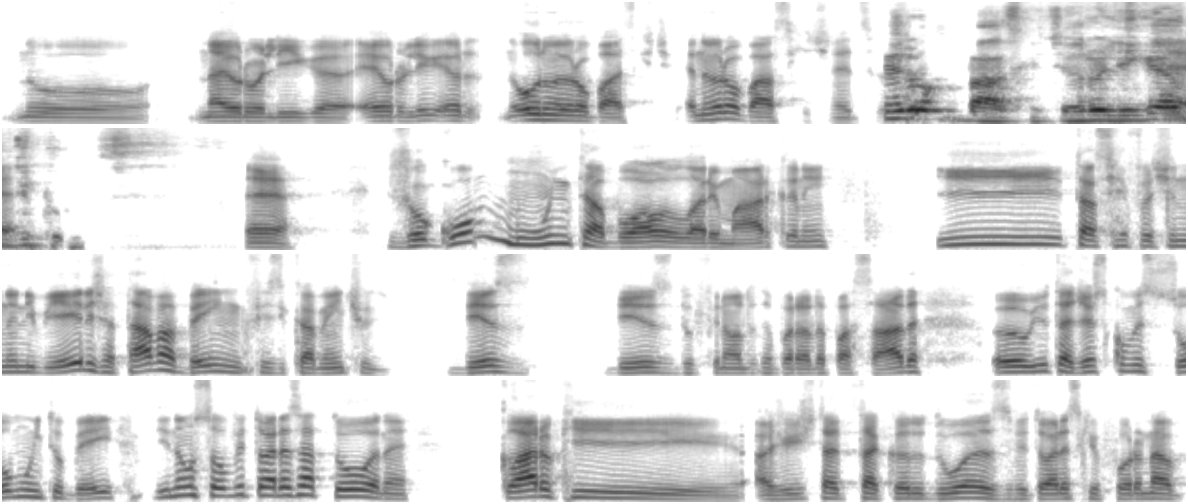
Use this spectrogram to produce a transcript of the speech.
no, na Euroliga, é Euroliga Euro, ou no Eurobasket? É no Eurobasket, né? Eurobasket, Euroliga é, de clubes. É. Jogou muita bola o Larry Markkanen e tá se refletindo na NBA, ele já tava bem fisicamente desde, desde o final da temporada passada. O Utah Jazz começou muito bem e não são vitórias à toa, né? claro que a gente está destacando duas vitórias que foram na,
